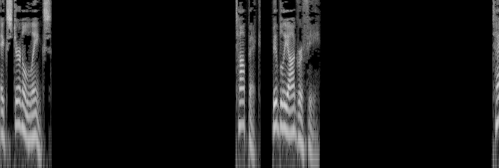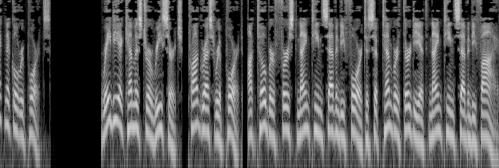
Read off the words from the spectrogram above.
External links Bibliography Technical reports Radiochemistry Research, Progress Report, October 1, 1974 to September 30, 1975.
